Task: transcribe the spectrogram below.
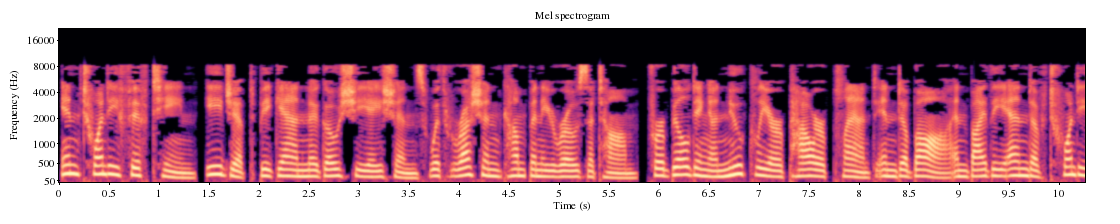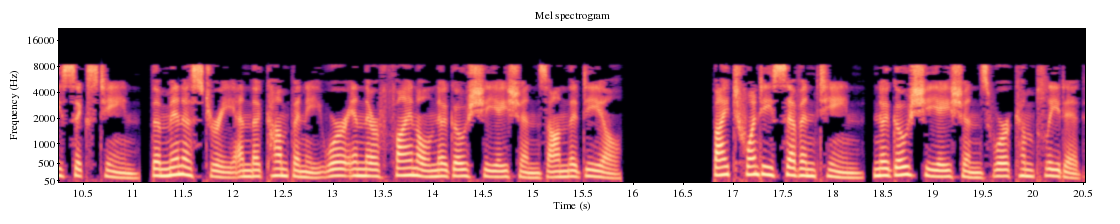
In 2015, Egypt began negotiations with Russian company Rosatom, for building a nuclear power plant in Dabaa and by the end of 2016, the ministry and the company were in their final negotiations on the deal. By 2017, negotiations were completed.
